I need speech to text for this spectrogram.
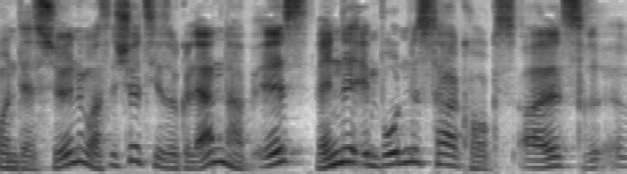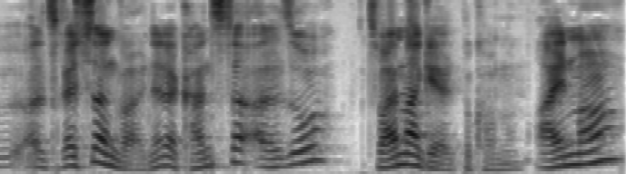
Und das Schöne, was ich jetzt hier so gelernt habe, ist, wenn du im Bundestag hockst als, äh, als Rechtsanwalt, ne, da kannst du also zweimal Geld bekommen. Einmal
